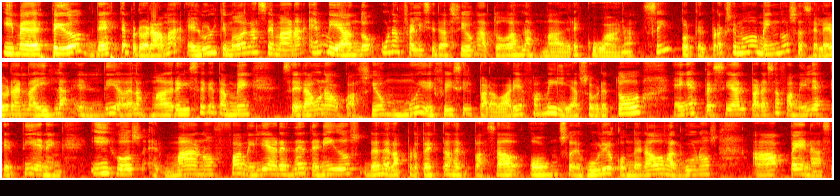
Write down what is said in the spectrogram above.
Y me despido de este programa, el último de la semana, enviando una felicitación a todas las madres cubanas. Sí, porque el próximo domingo se celebra en la isla el Día de las Madres y sé que también será una ocasión muy difícil para varias familias, sobre todo en especial para esas familias que tienen hijos, hermanos, familiares detenidos desde las protestas del pasado 11 de julio, condenados algunos a penas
